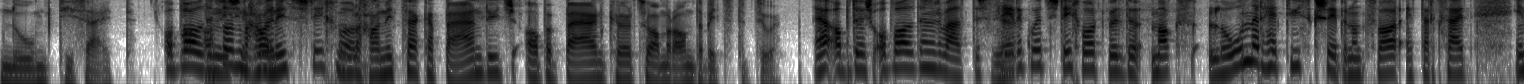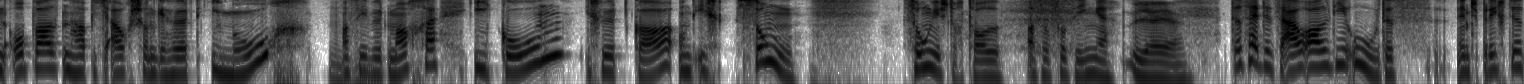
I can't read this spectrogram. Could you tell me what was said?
Numti sagt. Obwalden Also ist ein man, kann nicht, Stichwort. man kann nicht sagen Berndeutsch, aber Bern gehört so am Rand ein bisschen dazu. Ja, aber du hast Obwalden erwähnt. Das ist ein Ja. sehr gutes Stichwort, weil der Max Lohner hat uns geschrieben. Und zwar hat er gesagt, in Obwalden habe ich auch schon gehört, ich moch, was ich würde machen. Ich gong, ich würde gehen. Und ich sung. Sung ist doch toll, also von singen. Ja, ja. Das hat jetzt auch all die U. Das entspricht ja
